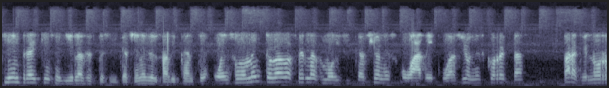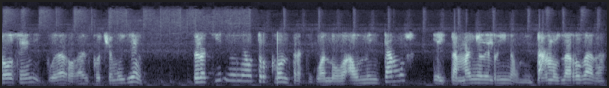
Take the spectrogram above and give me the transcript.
siempre hay que seguir las especificaciones del fabricante o en su momento dado hacer las modificaciones o adecuaciones correctas para que no rocen y pueda rodar el coche muy bien. Pero aquí viene otro contra, que cuando aumentamos el tamaño del rin, aumentamos la rodada,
